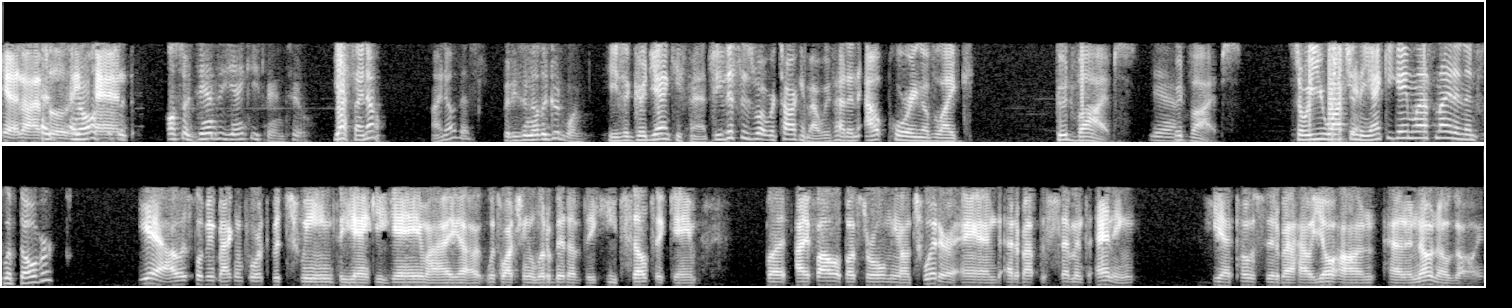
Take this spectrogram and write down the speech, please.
Yeah, no, And, absolutely. and also, and also, Dan's a Yankee fan too, Yes, I know. I know this. but he's another good one. He's a good Yankee fan. See, this is what we're talking about. We've had an outpouring of like good vibes. Yeah. Good vibes. So, were you watching the Yankee game last night and then flipped over? yeah, I was flipping back and forth between the Yankee game. I uh, was watching a little bit of the Heat Celtic game, but I follow Buster Olney on Twitter, and at about the seventh inning, he had posted about how Johan had a no-no going.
